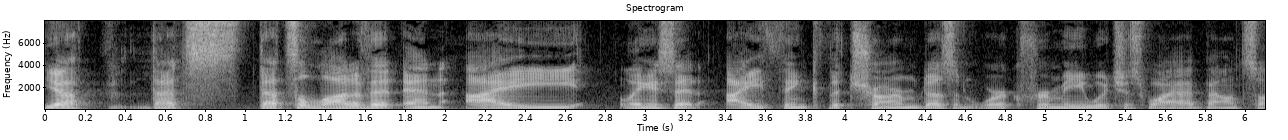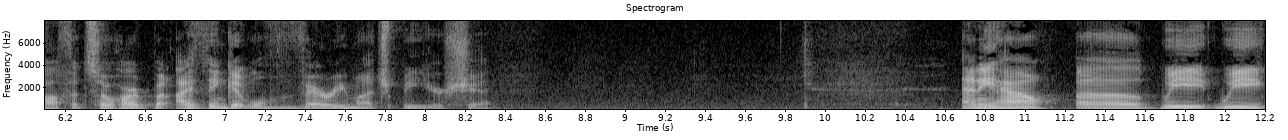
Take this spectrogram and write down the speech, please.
Yeah, that's that's a lot of it and I like I said, I think the charm doesn't work for me, which is why I bounce off it so hard, but I think it will very much be your shit. Anyhow, uh, we we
